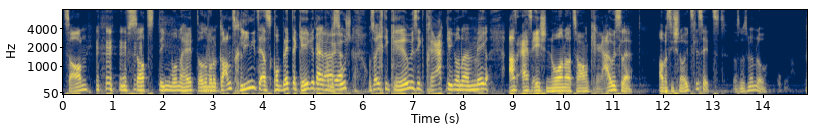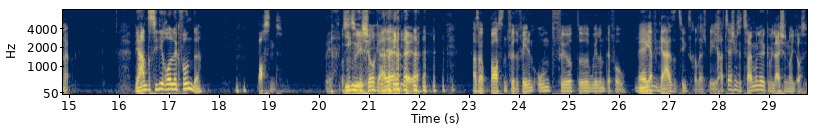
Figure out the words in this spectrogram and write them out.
Zahnaufsatz-Ding, das er hat, oder? Wo er ganz kleine Zähne, also das komplette Gegenteil Genau, von der ja. sonst. Und so richtig grusig, dreckig und mega. Also, es ist nur noch Zahnkrauseln. Aber sein Schnäuzchen sitzt. Das müssen wir ihm lassen. Ja. Wie haben ihr seine Rolle gefunden? Passend. Also Irgendwie schon, gell? ja, ja. Also passend für den Film und für den Willem Dafoe. Äh, einfach genau so Zeugs kann er spielen. Ich hatte zuerst zweimal schauen, weil er ist ja noch. Also,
